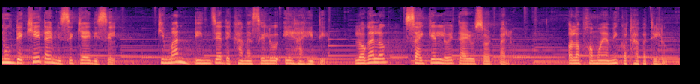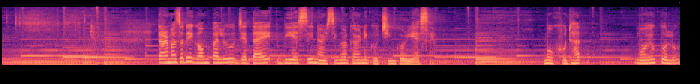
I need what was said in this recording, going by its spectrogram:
মোক দেখিয়েই তাই মিচিকিয়াই দিছিল। কিমান দিন যে দেখা নাছিলোঁ এই হাঁহিটি। লগালগ চাইকেল লৈ তাইৰ ওচৰত পালোঁ। অলপ সময় আমি কথা পাতিলোঁ। তাৰ মাজতেই গম পালোঁ যে তাই বি এছ চি নাৰ্ছিঙৰ কাৰণে কোচিং কৰি আছে। মোক সোধাত ময়ো ক'লোঁ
